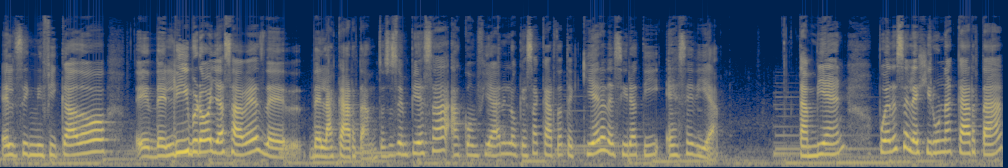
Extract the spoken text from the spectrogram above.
el significado eh, del libro, ya sabes, de, de la carta. Entonces empieza a confiar en lo que esa carta te quiere decir a ti ese día. También puedes elegir una carta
